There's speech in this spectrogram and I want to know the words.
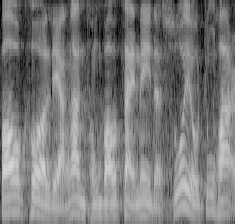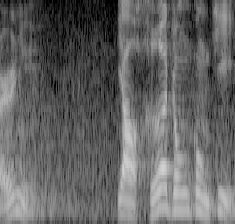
包括两岸同胞在内的所有中华儿女，要和衷共济、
